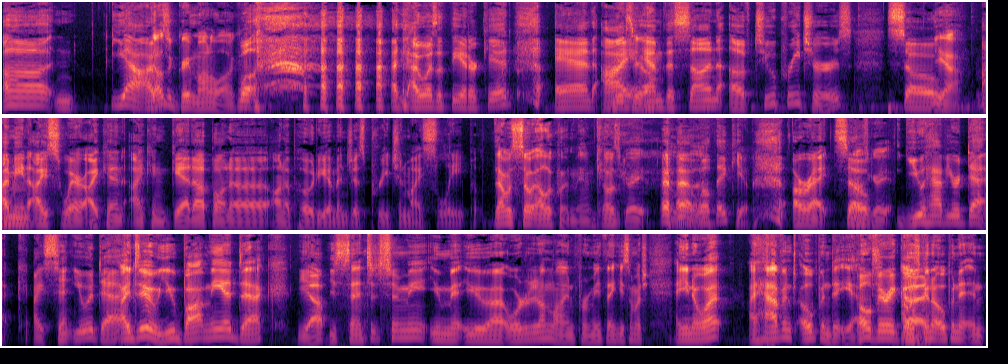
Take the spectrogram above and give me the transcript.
uh, n- yeah, I That was a great monologue. Well, I was a theater kid, and I am the son of two preachers. So, Yeah. I mean, I swear, I can I can get up on a on a podium and just preach in my sleep. that was so eloquent, man. That was great. That. well, thank you. All right, so you have your deck. I sent you a deck. I do. You bought me a deck. Yep. You sent it to me. You you uh, ordered it online for me. Thank you so much. And you know what? I haven't opened it yet. Oh, very good. I was gonna open it and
